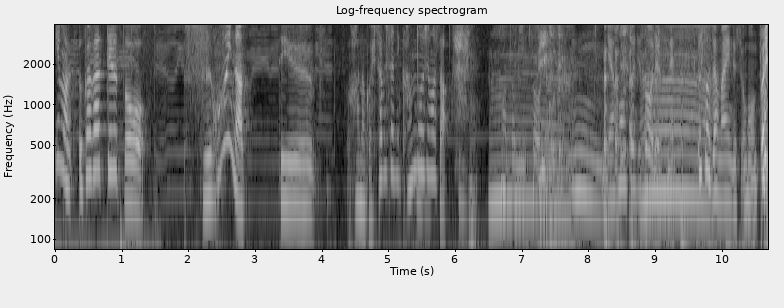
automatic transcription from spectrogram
今伺ってるとすごいなっていうなんか久々に感動しました。本当にそうです。うん、いや本当にそうですね。嘘じゃないんですよ本当に。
